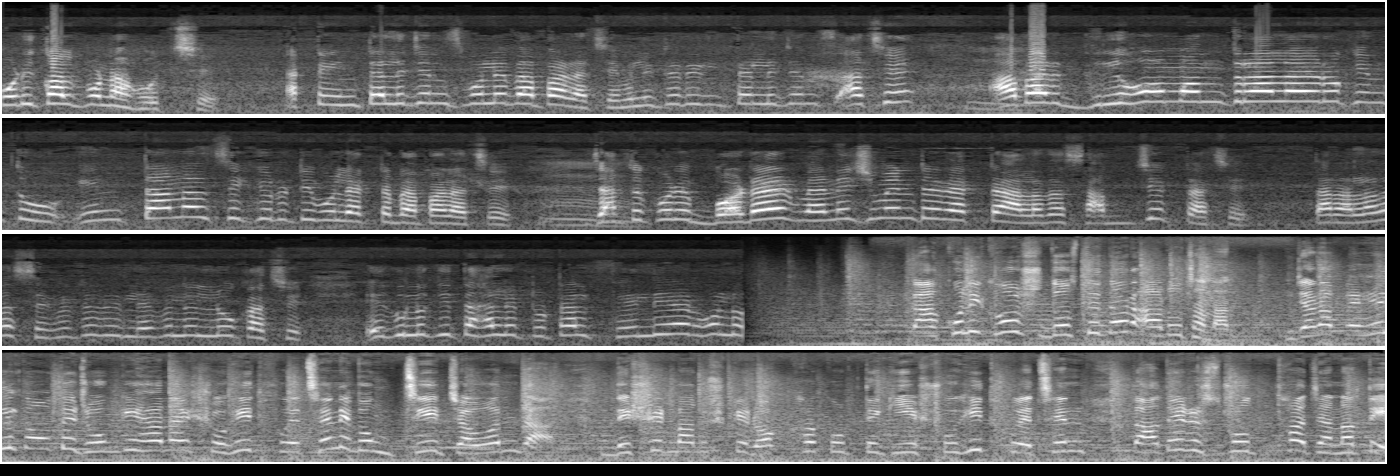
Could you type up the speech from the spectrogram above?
পরিকল্পনা হচ্ছে? একটা ইন্টেলিজেন্স বলে ব্যাপার আছে মিলিটারি ইন্টেলিজেন্স আছে আবার গৃহ মন্ত্রণালয়েরও কিন্তু ইন্টারনাল সিকিউরিটি বলে একটা ব্যাপার আছে যাতে করে বর্ডার ম্যানেজমেন্টের একটা আলাদা সাবজেক্ট আছে। তার আলাদা সেক্রেটারি লেভেলের লোক আছে। এগুলো কি তাহলে টোটাল ফেলিয়ার হলো? কাকলি ঘোষ দস্তিদার আরও জানান, যারা পেহেলগাঁওতে জঙ্গি হানায় শহীদ হয়েছেন এবং যে জওয়ানরা দেশের মানুষকে রক্ষা করতে গিয়ে শহীদ হয়েছেন, তাদের শ্রদ্ধা জানাতে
